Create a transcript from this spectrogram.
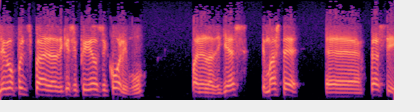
λίγο πριν τις πανελλαδικές επιδόσει η κόρη μου, πανελλαδικές, θυμάστε ε, πέρσι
